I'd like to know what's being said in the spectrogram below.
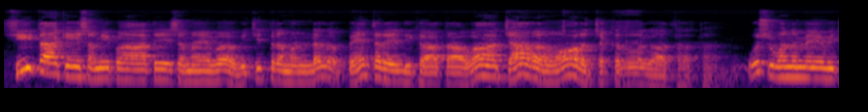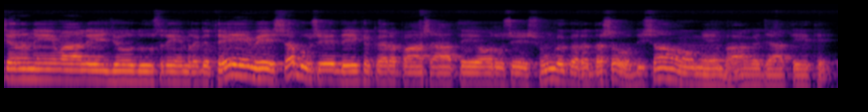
सीता के समीप आते समय वह विचित्र मंडल पैतरे दिखाता, वह चारों ओर चक्कर लगाता था। उस वन में विचरने वाले जो दूसरे मृग थे, वे सब उसे देख कर पास आते और उसे सूंघ कर दसों दिशाओं में भाग जाते थे।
